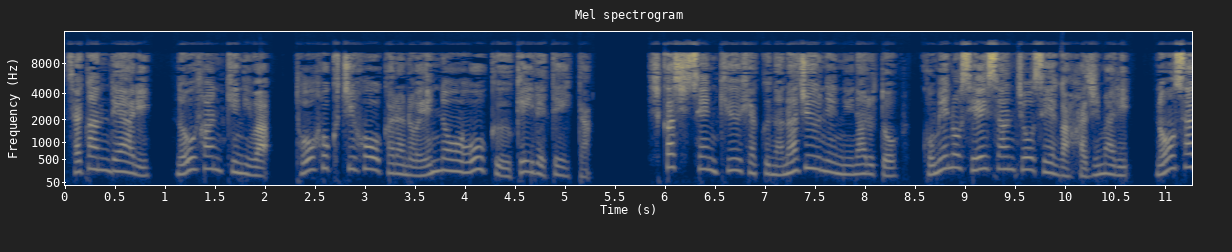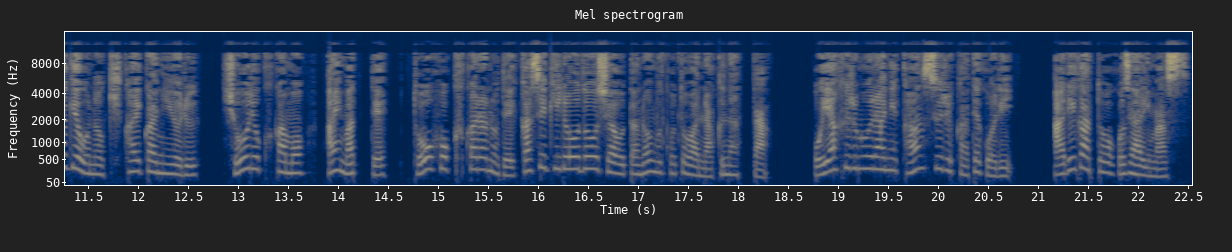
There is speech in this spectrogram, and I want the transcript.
盛んであり、農繁期には東北地方からの遠農を多く受け入れていた。しかし1970年になると米の生産調整が始まり、農作業の機械化による省力化も相まって東北からの出稼ぎ労働者を頼むことはなくなった。親古村に関するカテゴリー。ありがとうございます。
